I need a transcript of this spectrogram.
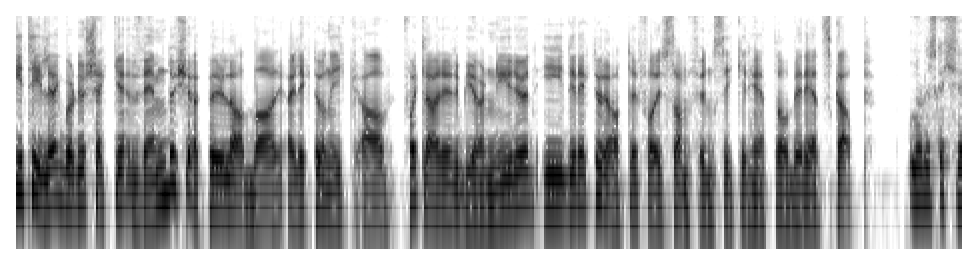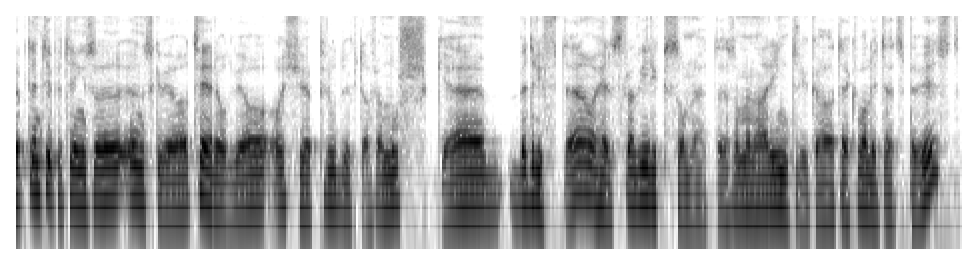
I tillegg bør du sjekke hvem du kjøper ladbar elektronikk av, forklarer Bjørn Nyrud i Direktoratet for samfunnssikkerhet og beredskap. Når du skal kjøpe den type ting, så ønsker vi å tilråde vi å, å, kjøpe produkter fra norske bedrifter, og helst fra virksomheter som en har inntrykk av at er kvalitetsbevisst.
